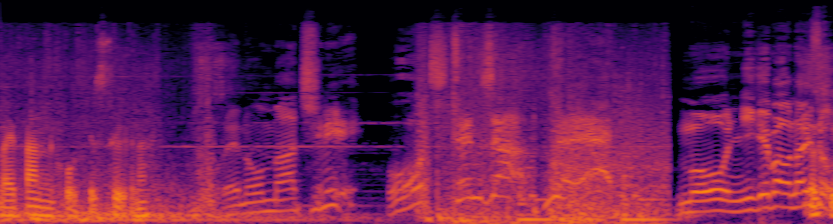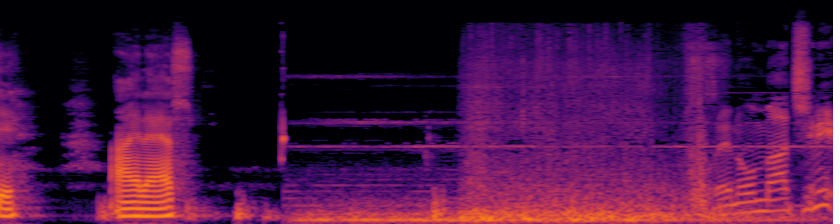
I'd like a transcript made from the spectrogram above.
ไม่ปั้นโคตรจะสื่อนะ โอ俺のอに落ちてんじゃねえもう逃げ場はないぞ OK アイラス俺の町に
